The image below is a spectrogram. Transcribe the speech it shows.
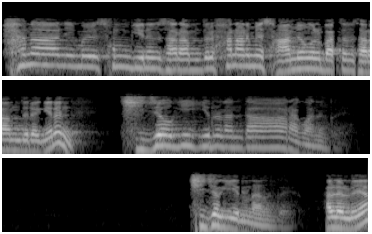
하나님을 섬기는 사람들, 하나님의 사명을 받은 사람들에게는 기적이 일어난다라고 하는 거예요. 기적이 일어나는 거예요. 할렐루야.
